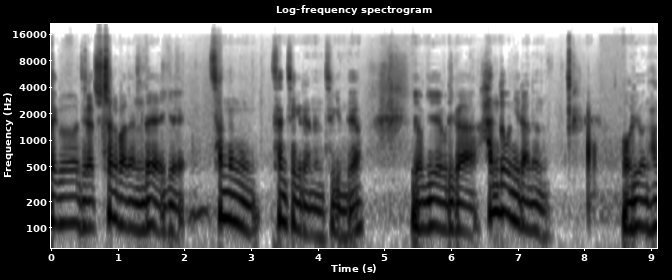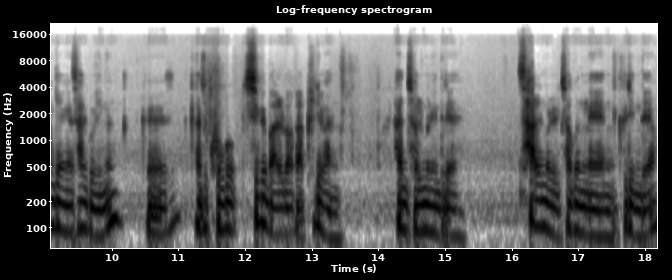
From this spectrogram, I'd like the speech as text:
책은 제가 추천을 받았는데 이게 선능 산책이라는 책인데요. 여기에 우리가 한돈이라는 어려운 환경에 살고 있는 그 아주 고급 시급 알바가 필요한 한 젊은이들의 삶을 적어낸 글인데요.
